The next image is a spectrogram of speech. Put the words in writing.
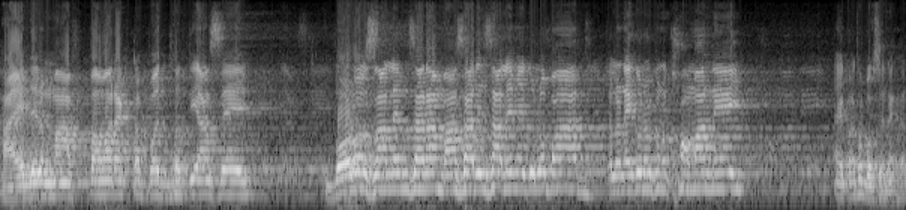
ভাইদের মাফ পাওয়ার একটা পদ্ধতি আছে। বড় জালেম যারা, মাঝারি জালেম, এগুলো বাদ। কারণ এগুলোর কোনো ক্ষমা নেই। এই কথা বলছেন এখন।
